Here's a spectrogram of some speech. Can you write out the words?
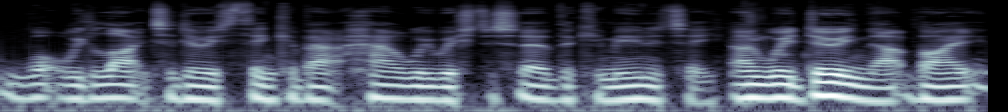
What we'd like to do is think about how we wish to serve the community. And we're doing that by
